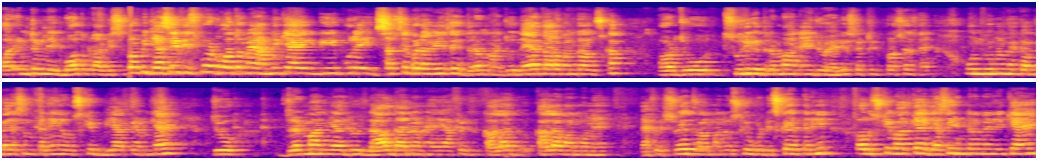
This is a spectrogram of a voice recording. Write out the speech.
और इंटरनल एक बहुत बड़ा विस्फोट तो अभी जैसे विस्फोट हुआ तो मैं, हमने क्या है कि पूरे सबसे बड़ा वेस है द्रव्यमान जो नया तारा बन रहा है उसका और जो सूर्य के द्रव्यमान है, जो हेलियोसेट्रिक प्रोसेस है, उन दोनों में कंपैरिजन करेंगे, उसके बिया पे हम क्या है, जो द्रव्यमान या जो लाल दानव है, या फिर काला काला वामन है, या फिर श्वेत वामन है, उसके ऊपर डिस्क्राइब करेंगे। और उसके बाद क्या है, जैसे इंटरनली क्या है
